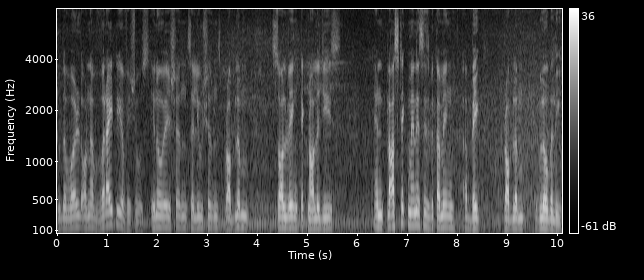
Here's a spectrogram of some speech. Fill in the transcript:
to the world on a variety of issues innovation, solutions, problem solving technologies. And plastic menace is becoming a big problem globally.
